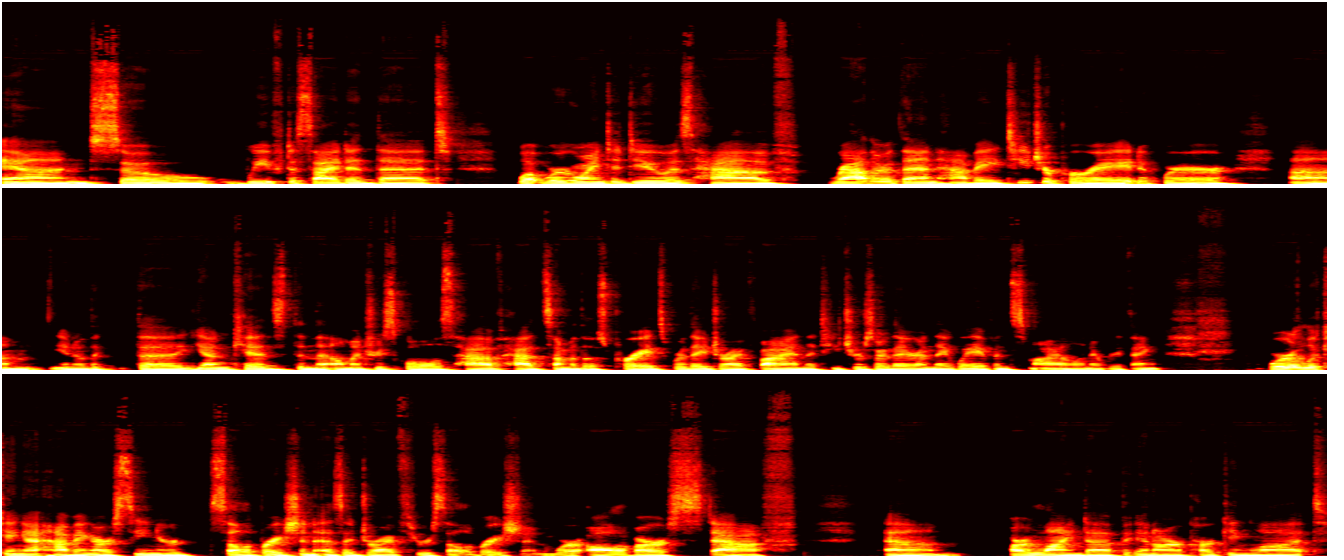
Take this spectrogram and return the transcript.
And so we've decided that what we're going to do is have rather than have a teacher parade where um, you know the, the young kids in the elementary schools have had some of those parades where they drive by and the teachers are there and they wave and smile and everything. We're looking at having our senior celebration as a drive-through celebration where all of our staff um, are lined up in our parking lot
